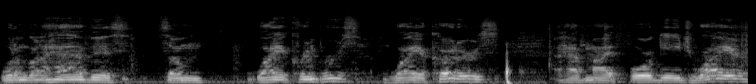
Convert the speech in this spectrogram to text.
What I'm gonna have is some wire crimpers, wire cutters. I have my four gauge wire.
